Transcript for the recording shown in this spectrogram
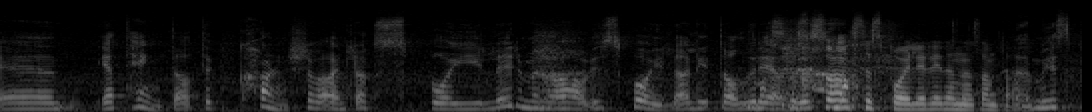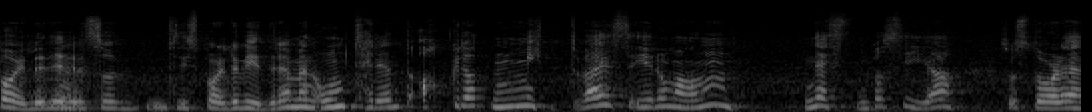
Eh, jeg tenkte at det kanskje var en slags spoiler, men nå har vi spoila litt allerede. Masse, så, masse spoiler i denne samtalen. Vi spoiler, så vi spoiler videre. Men omtrent akkurat midtveis i romanen, nesten på sida, så står det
